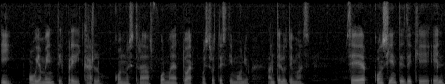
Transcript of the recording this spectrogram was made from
y, obviamente, predicarlo con nuestra forma de actuar, nuestro testimonio ante los demás. Ser conscientes de que Él,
